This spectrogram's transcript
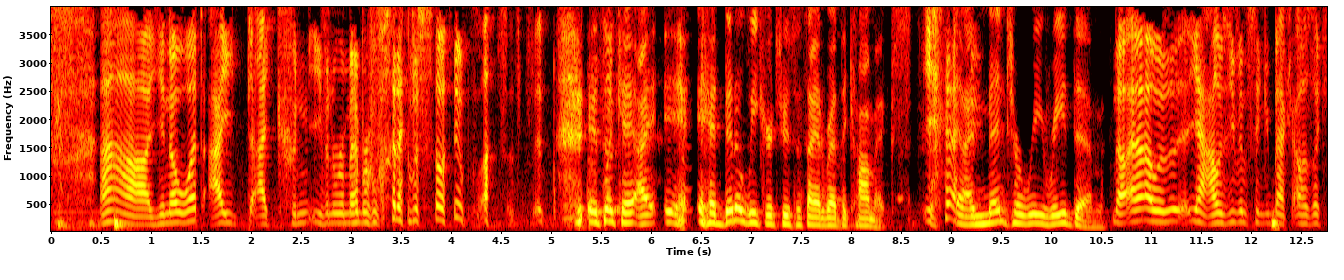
Ah, you know what? I, I couldn't even remember what episode it was. It's been It's okay. I it, it had been a week or two since I had read the comics, Yeah. and I meant to reread them. no. I, I was yeah. I was even thinking back. I was like,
